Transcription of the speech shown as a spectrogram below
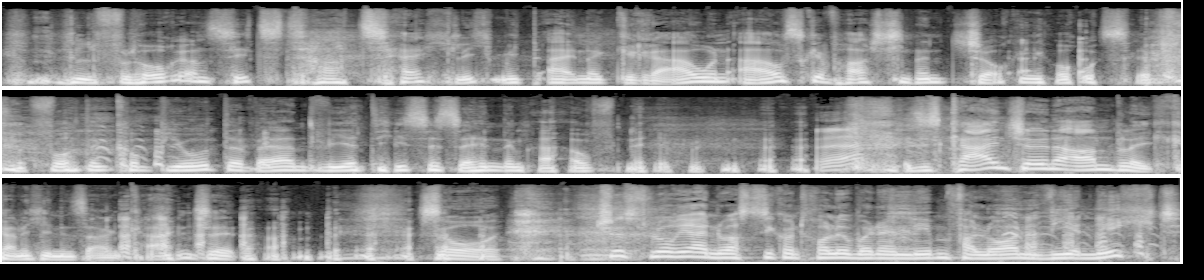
Florian sitzt tatsächlich mit einer grauen, ausgewaschenen Jogginghose vor dem Computer, während wir diese Sendung aufnehmen. Ja? Es ist kein schöner Anblick, kann ich Ihnen sagen. Kein schöner Anblick. So, tschüss Florian, du hast die Kontrolle über dein Leben verloren, wir nicht.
